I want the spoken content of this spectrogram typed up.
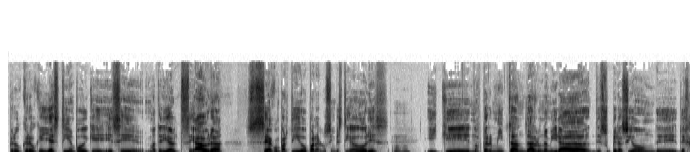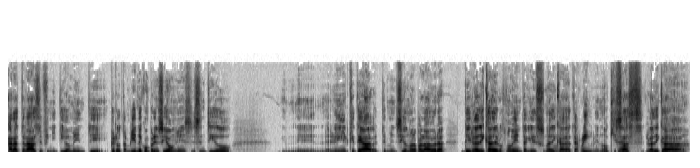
pero creo que ya es tiempo de que ese material se abra, sea compartido para los investigadores y que nos permitan darle una mirada de superación, de dejar atrás definitivamente, pero también de comprensión en ese sentido en el que te, te menciono la palabra, de la década de los 90, que es una década terrible, ¿no? Quizás la década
